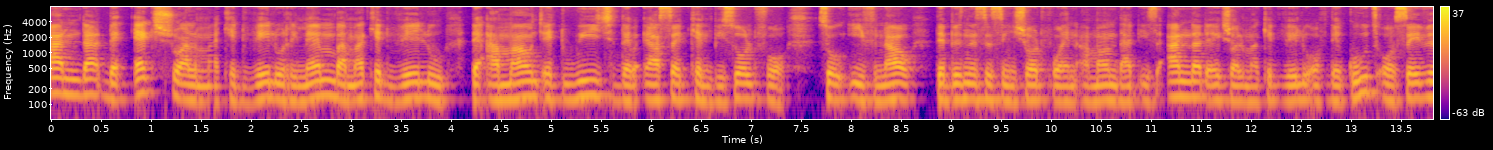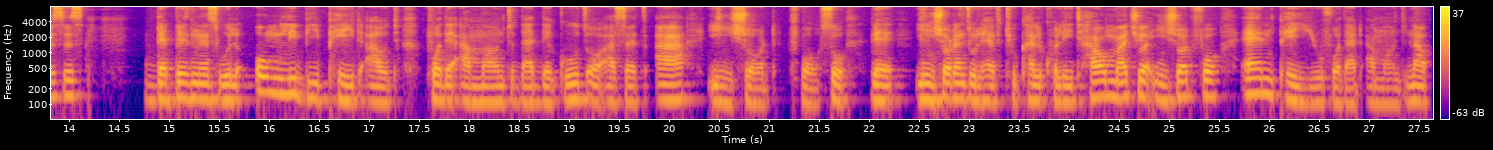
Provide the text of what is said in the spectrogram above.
under the actual market value, remember market value, the amount at which the asset can be sold for. So if now the business is insured for an amount that is under the actual market value of the goods or services, the business will only be paid out for the amount that the goods or assets are insured for. So the insurance will have to calculate how much you are insured for and pay you for that amount. Now,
